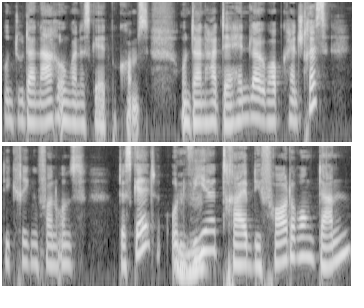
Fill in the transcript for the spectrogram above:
und du danach irgendwann das Geld bekommst. Und dann hat der Händler überhaupt keinen Stress. Die kriegen von uns das Geld und wir treiben die Forderung dann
